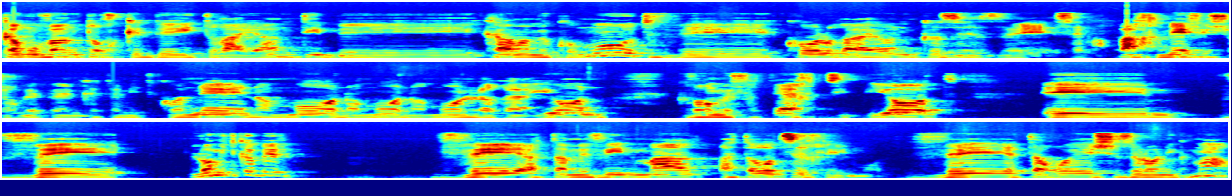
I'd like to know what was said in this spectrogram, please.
כמובן תוך כדי התראיינתי בכמה מקומות וכל רעיון כזה זה, זה מפח נפש הרבה פעמים כי אתה מתכונן המון המון המון לרעיון, כבר מפתח ציפיות אמ, ולא מתקבל ואתה מבין מה אתה עוד צריך ללמוד ואתה רואה שזה לא נגמר,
